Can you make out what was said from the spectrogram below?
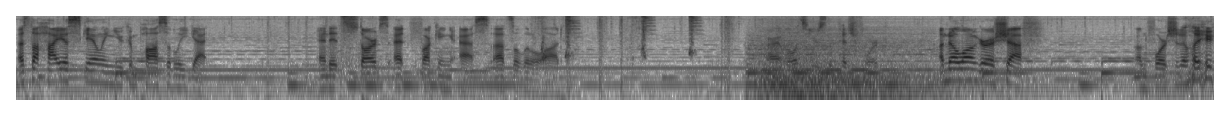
That's the highest scaling you can possibly get. And it starts at fucking S. That's a little odd. Alright, well let's use the pitchfork. I'm no longer a chef. Unfortunately.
